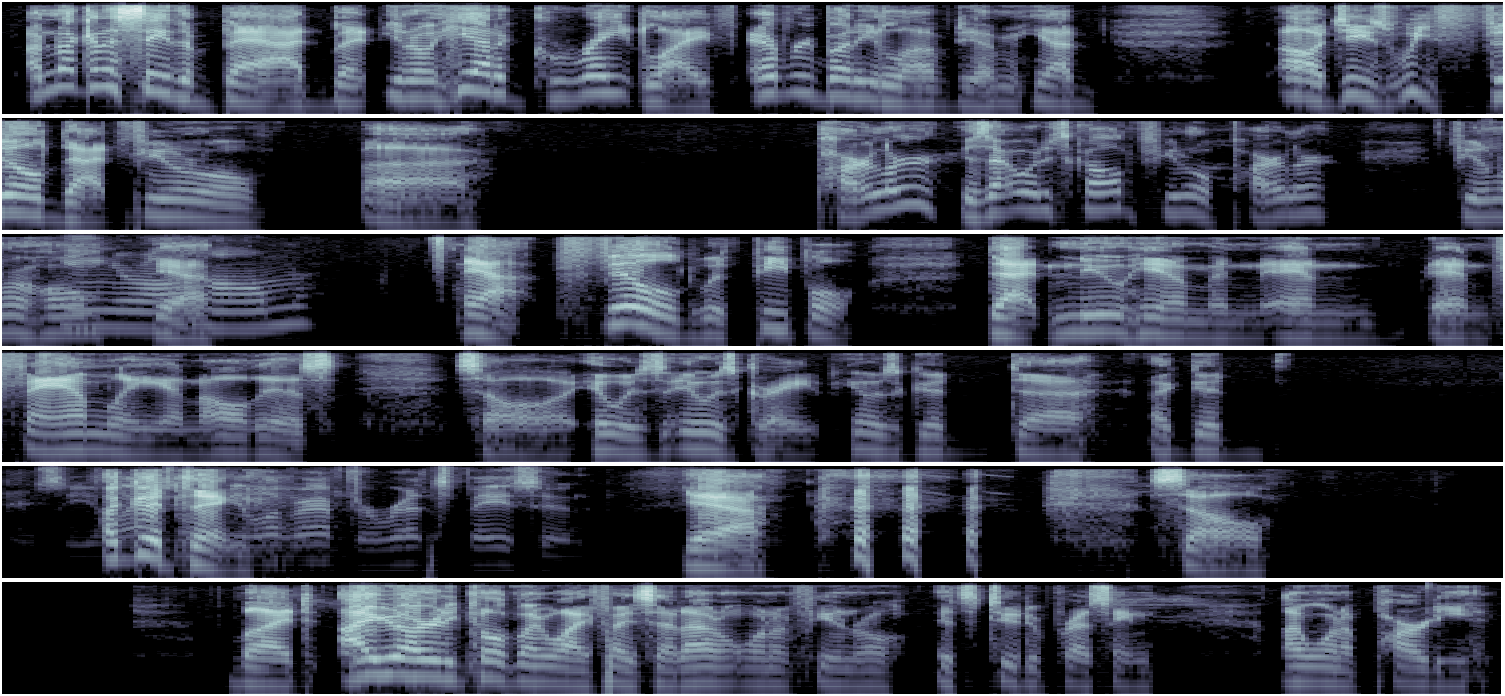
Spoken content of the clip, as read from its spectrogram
I'm not going to say the bad, but you know, he had a great life. Everybody loved him. He had, oh geez, we filled that funeral uh, parlor. Is that what it's called? Funeral parlor, funeral home. Funeral yeah, home. Yeah, filled with people that knew him and and and family and all this. So it was it was great. It was a good uh, a good So A good thing. You love her after rent space in. yeah. so, but I already told my wife. I said I don't want a funeral. It's too depressing. I want a party.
